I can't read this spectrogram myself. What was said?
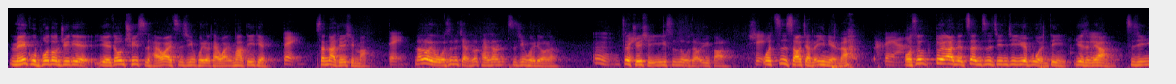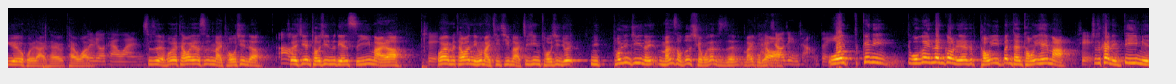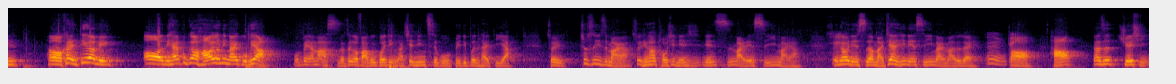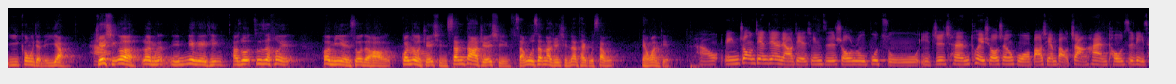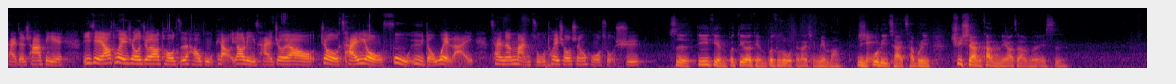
美股波动剧烈，也都驱使海外资金回流台湾。有没有？第一点，对，三大觉醒嘛。对。那若我是不是讲说台商资金回流了？嗯。这觉醒一是不是我早预告了？是。我至少讲了一年了。对呀。我说对岸的政治经济越不稳定，越怎么样？资金越回来台台湾。回流台湾。是不是？回流台湾要是买投信的，所以今天投信是连十一买了？回来台湾你会买基金嘛？基金投信就会，你投信基金能满手都是钱，我这样只能买股票啊。进场，对。我跟你，我跟你认购你的统一奔腾、统一黑马，就是看你第一名哦，看你第二名哦，你还不够好用力买股票，我被人家骂死了。这个法规规定啊，现金持股比例不能太低啊，所以就是一直买啊。所以你看投信连连十买，连十一买啊，应该会连十二买，现在已经连十一买嘛，对不对？嗯，哦，好，那是觉醒一，跟我讲的一样。觉醒二，那你们你念给你听，他说这是会。贺明演说的哈，观众觉醒，三大觉醒，散户三大觉醒，那台股上两万点。好，民众渐渐了解薪资收入不足以支撑退休生活、保险保障和投资理财的差别，理解要退休就要投资好股票，要理财就要就才有富裕的未来，才能满足退休生活所需。是第一点不？第二点不？都是我讲在前面吗？理不理财，财不理。去想想看，你要怎么意思？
